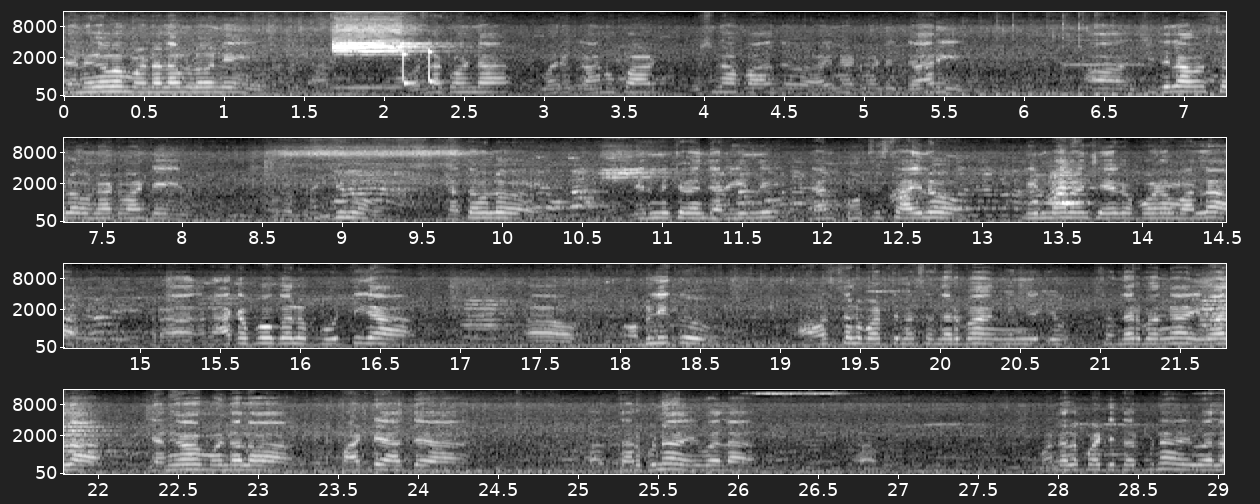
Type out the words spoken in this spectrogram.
జనగామ మండలంలోని ఒడ్లకొండ మరియు కానుపాడ్ హుస్నాబాద్ అయినటువంటి దారి ఆ శిథిలావస్థలో ఉన్నటువంటి ఒక బ్రిడ్జ్ను గతంలో నిర్మించడం జరిగింది. దాన్ని పూర్తి స్థాయిలో నిర్మాణం చేయకపోవడం వల్ల రా రాకపోకలు పూర్తిగా పబ్లిక్ అవస్థలు పడుతున్న సందర్భంగా సందర్భంగా ఇవాళ జనగామ మండల పార్టీ అధ్య తరపున ఇవాళ మండల పార్టీ తరఫున ఇవాళ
